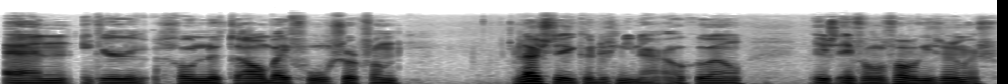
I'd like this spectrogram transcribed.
En ik er gewoon neutraal bij voel. Een soort van. Luister ik er dus niet naar. Ook wel is een van mijn favoriete nummers.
